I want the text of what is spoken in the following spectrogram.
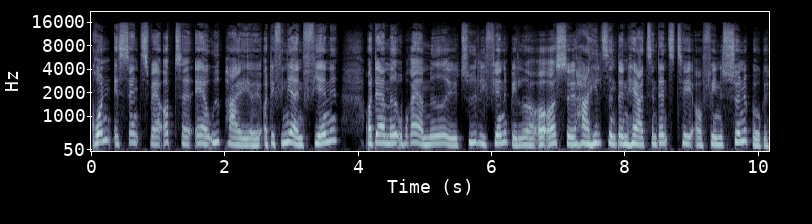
grundessens være optaget af at udpege øh, og definere en fjende, og dermed operere med øh, tydelige fjendebilleder, og også øh, har hele tiden den her tendens til at finde søndebukke,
